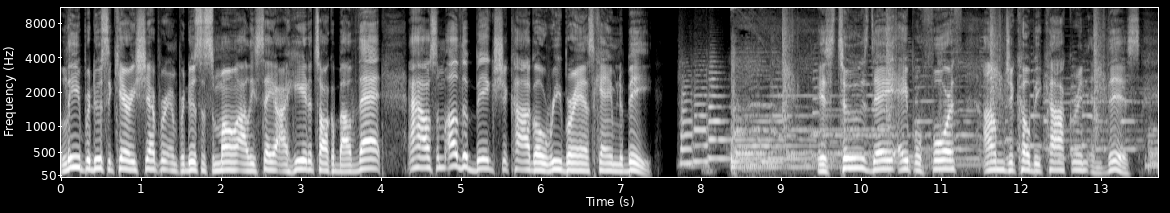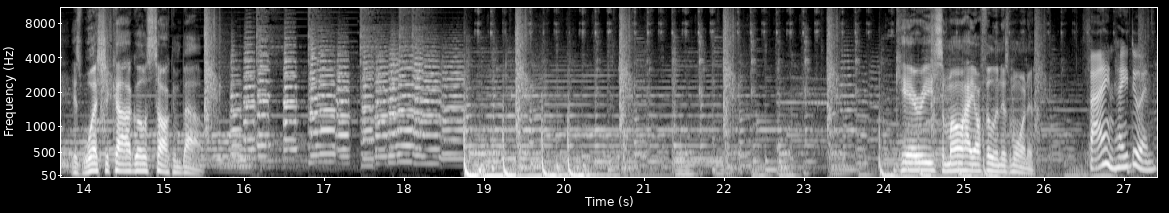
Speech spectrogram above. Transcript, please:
Lead producer Carrie Shepherd and producer Simone Alicea are here to talk about that and how some other big Chicago rebrands came to be. It's Tuesday, April 4th. I'm Jacoby Cochran, and this is what Chicago's talking about. Carrie, Simone, how y'all feeling this morning? Fine. How you doing?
